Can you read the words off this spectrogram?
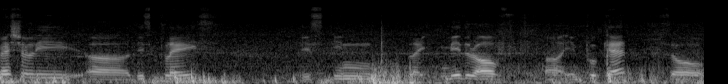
especially uh, this place is in like middle of uh, in Phuket, so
